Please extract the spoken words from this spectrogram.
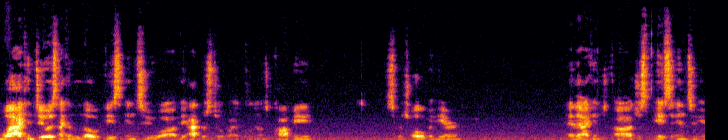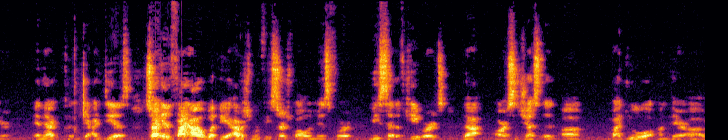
what I can do is I can load these into uh, the AdWords tool by clicking onto copy, switch over here, and then I can uh, just paste it into here, and then I can get ideas. So I can find out what the average monthly search volume is for these set of keywords that are suggested uh, by Google on their uh,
